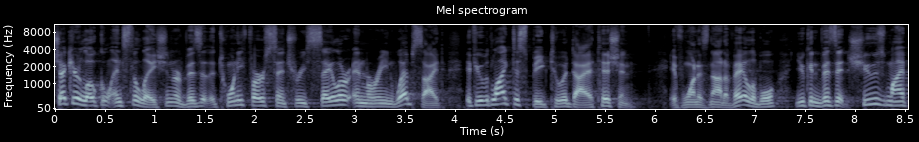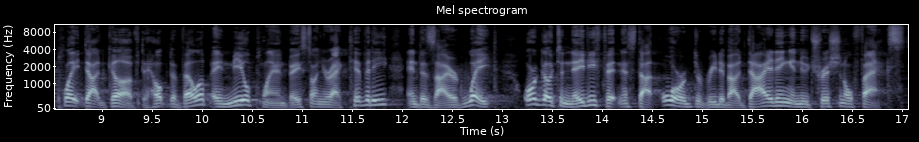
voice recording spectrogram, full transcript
Check your local installation or visit the 21st Century Sailor and Marine website if you would like to speak to a dietitian. If one is not available, you can visit choosemyplate.gov to help develop a meal plan based on your activity and desired weight, or go to NavyFitness.org to read about dieting and nutritional facts.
